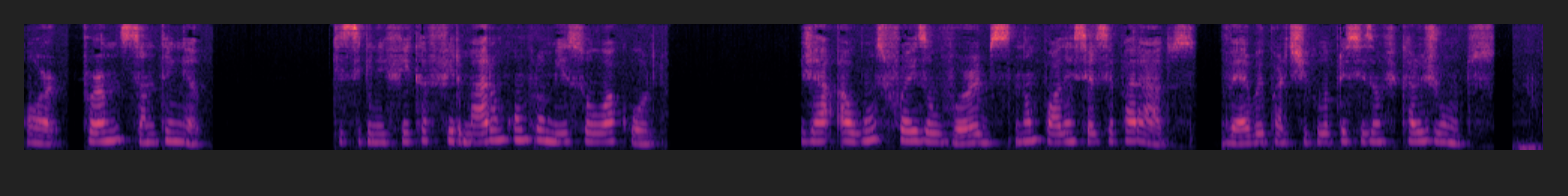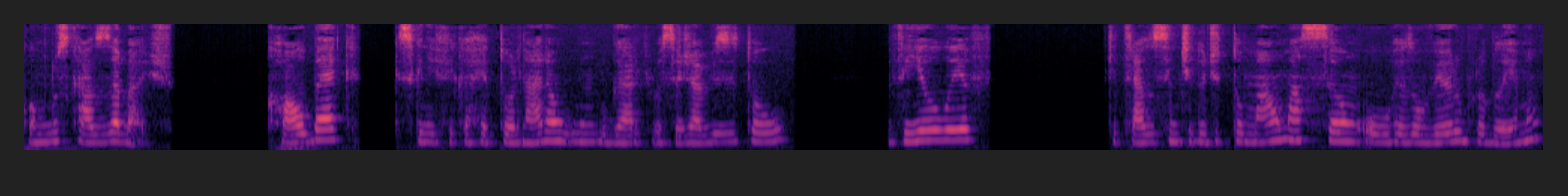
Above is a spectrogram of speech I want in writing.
or firm something up, que significa firmar um compromisso ou acordo. Já alguns phrasal verbs não podem ser separados. Verbo e partícula precisam ficar juntos, como nos casos abaixo. Callback, que significa retornar a algum lugar que você já visitou. Deal with, que traz o sentido de tomar uma ação ou resolver um problema,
